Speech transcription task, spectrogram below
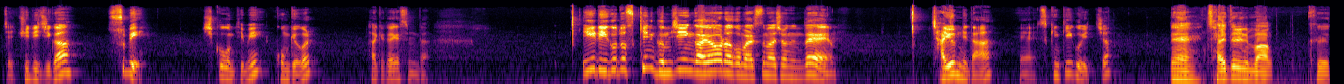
이제 GDG가 수비, 19금 팀이 공격을 하게 되겠습니다. 이 리그도 스킨 금지인가요? 라고 말씀하셨는데 자유입니다. 예, 스킨 끼고 있죠? 네, 잘들 막 그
